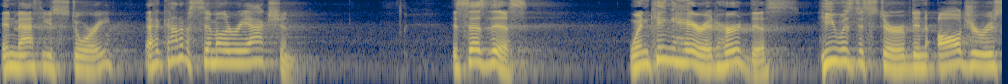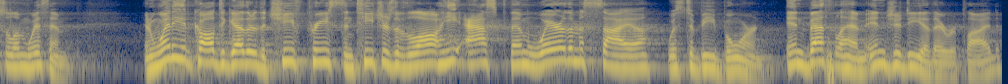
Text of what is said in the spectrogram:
in Matthew's story that had kind of a similar reaction. It says this When King Herod heard this, he was disturbed, and all Jerusalem with him. And when he had called together the chief priests and teachers of the law, he asked them where the Messiah was to be born. In Bethlehem, in Judea, they replied.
